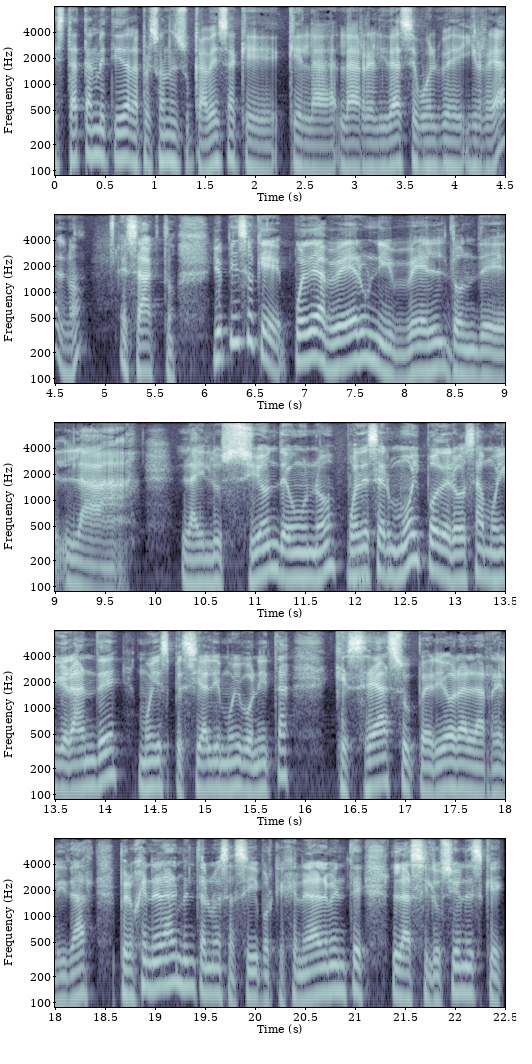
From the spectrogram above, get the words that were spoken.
está tan metida la persona en su cabeza que, la, la realidad se vuelve irreal, ¿no? Exacto. Yo pienso que puede haber un nivel donde la, la ilusión de uno puede ser muy poderosa, muy grande, muy especial y muy bonita, que sea superior a la realidad. Pero generalmente no es así, porque generalmente las ilusiones que,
